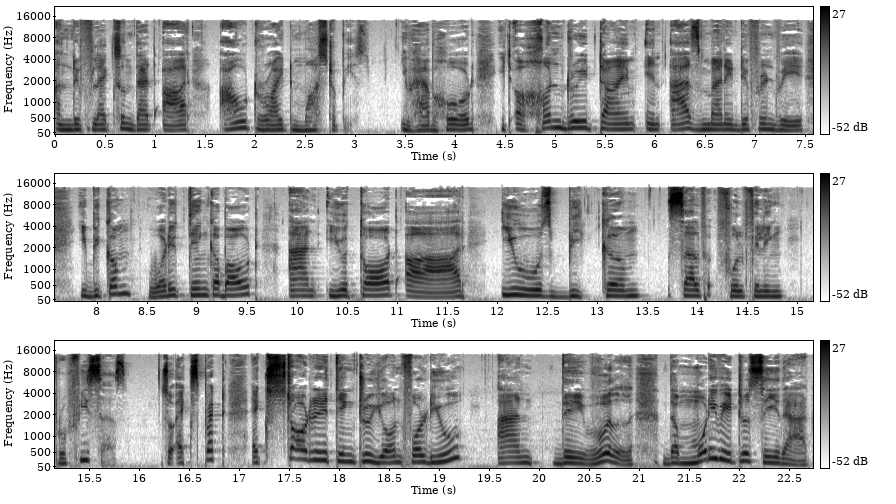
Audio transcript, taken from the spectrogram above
and reflection that are outright masterpiece you have heard it a hundred times in as many different way. You become what you think about and your thought are used become self-fulfilling prophecies. So expect extraordinary thing to unfold you and they will. The motivators say that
